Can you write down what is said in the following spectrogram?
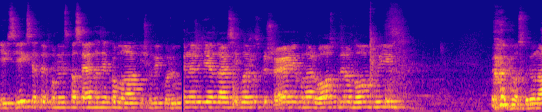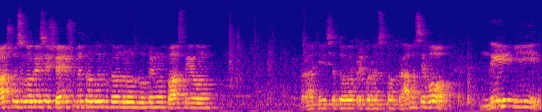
і всіх святих помилуй спасе нас, як облак, і чоловіку любне життя, знай всіх благоспішення, понар Господи, радлом Твоїм. Господи нашому злобі священному митрополиту Феодору, злоприму пасту його. Братів святого приходу святого храма сего, нині,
